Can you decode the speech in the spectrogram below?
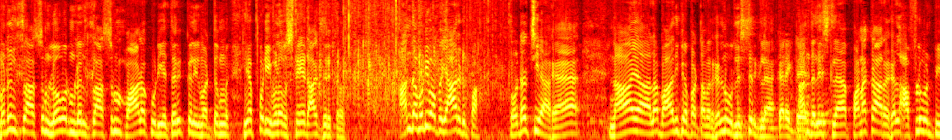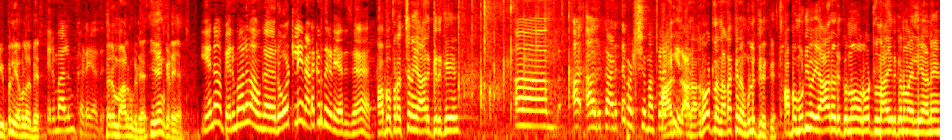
மிடில் கிளாஸும் லோவர் மிடில் கிளாஸும் வாழக்கூடிய தெருக்களில் மட்டும் எப்படி இவ்வளவு ஸ்ட்ரே டாக்ஸ் இருக்கிறது? அந்த முடிவு அப்ப யார் எடுப்பா? தொடர்ச்சியாக நாயால பாதிக்கப்பட்டவர்கள் ஒரு லிஸ்ட் இருக்குல்ல. அந்த லிஸ்ட்ல பணக்காரர்கள் அஃப்ளூவன்ட் பீப்புள் எவ்வளவு பேர்? பெரும்பாலும் கிடையாது. பெரும்பாலும் கிடையாது. ஏன் கிடையாது? ஏன்னா பெரும்பாலும் அவங்க ரோட்லயே நடக்கிறது கிடையாது சார். அப்ப பிரச்சனை யாருக்கு இருக்கு? அதுக்கு அடுத்த பட்ச மக்களுக்கு இருக்கு. ரோட்ல நடக்கிறவங்களுக்கு இருக்கு. அப்ப முடிவை யார் எடுக்கணும்? ரோட்ல நாய் இருக்கணுமா இல்லையானே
